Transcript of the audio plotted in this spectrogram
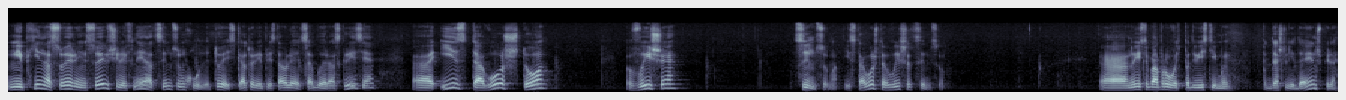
мипхина сойрин соев шлифней ацимцум худу. То есть, которые представляют собой раскрытие э, из того, что выше цимсума, из того, что выше цимсума. Э, но если попробовать подвести, мы подошли до Эншпиля,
